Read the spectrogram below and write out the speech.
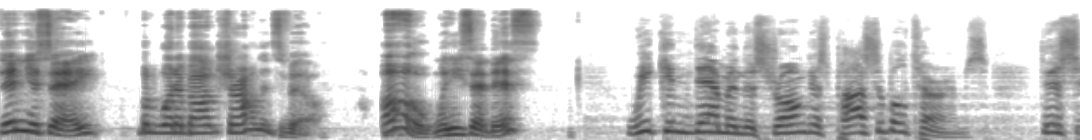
Then you say, but what about Charlottesville? Oh, when he said this? We condemn in the strongest possible terms this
